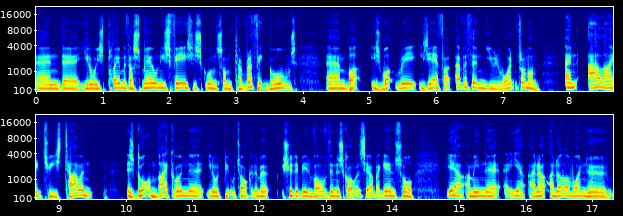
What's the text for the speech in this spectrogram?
And uh, you know he's playing with a smile on his face. He's scoring some terrific goals, um, but his work rate, his effort, everything you would want from him, and allied to his talent, has got him back on the. You know, people talking about should he be involved in the Scotland setup again. So, yeah, I mean, uh, yeah, another one who,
